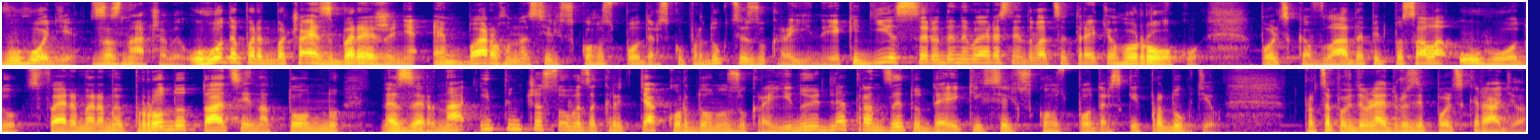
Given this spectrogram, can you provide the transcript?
в угоді зазначили, угода передбачає збереження ембарго на сільськогосподарську продукцію з України, яке діє з середини вересня 2023 року. Польська влада підписала угоду з фермерами про дотації на тонну зерна і тимчасове закриття кордону з Україною для транзиту деяких сільськогосподарських продуктів. Про це повідомляє друзі польське радіо.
